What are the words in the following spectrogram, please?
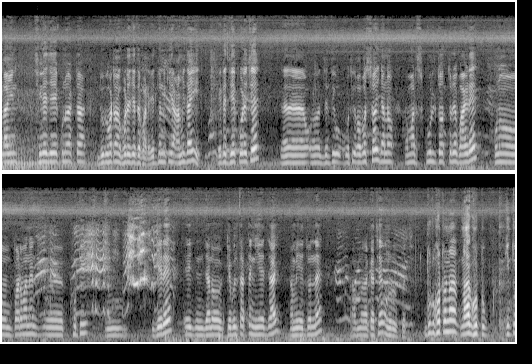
লাইন ছিঁড়ে যেয়ে কোনো একটা দুর্ঘটনা ঘটে যেতে পারে। এর জন্য কি আমি দায়ী? এটা যে করেছে যদি অতি অবশ্যই যেন আমার স্কুল চত্বরের বাইরে কোনো পার্মানেন্ট খুঁটি গেড়ে এই যেন কেবল তারটা নিয়ে যায় আমি এর জন্যে আপনার কাছে অনুরোধ করছি। দুর্ঘটনা না ঘটুক কিন্তু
